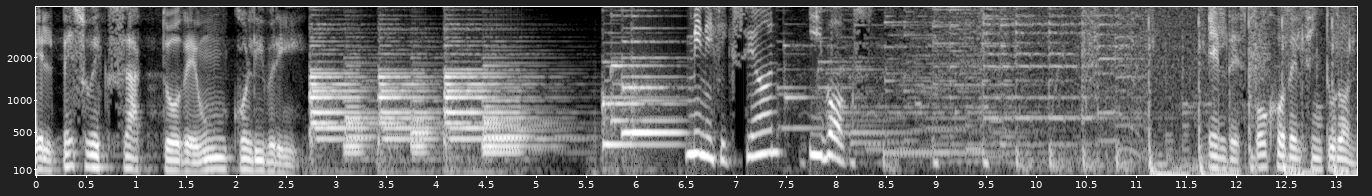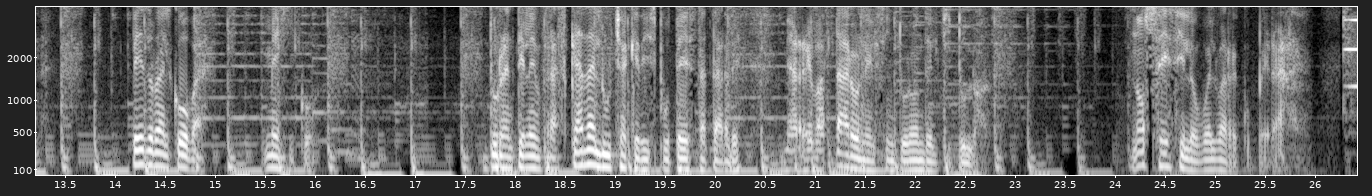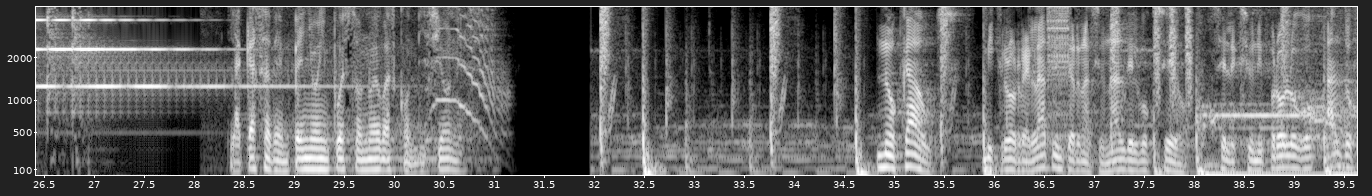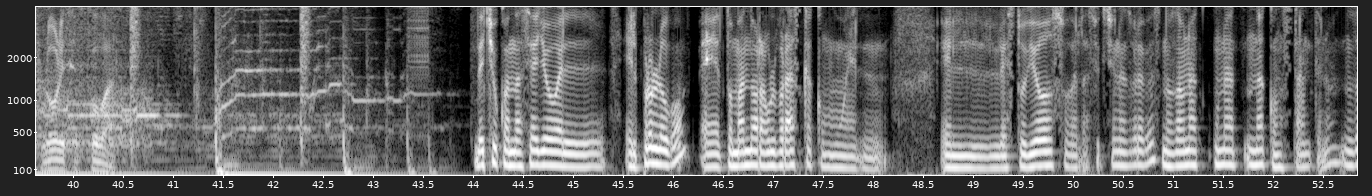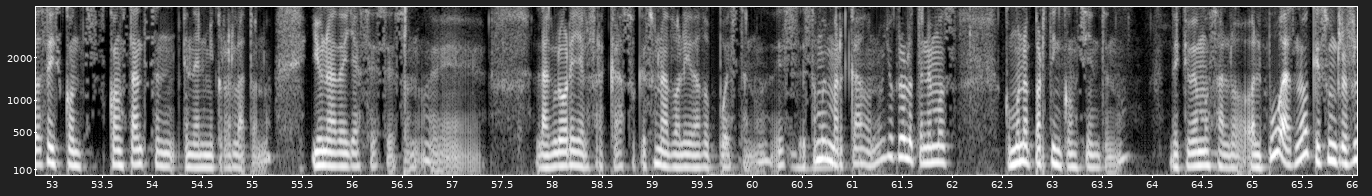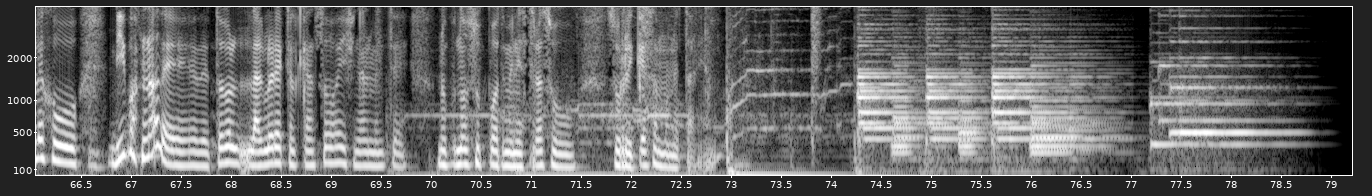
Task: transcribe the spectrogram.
El peso exacto de un colibrí. Minificción y Vox. El despojo del cinturón. Pedro Alcoba, México. Durante la enfrascada lucha que disputé esta tarde, me arrebataron el cinturón del título. No sé si lo vuelvo a recuperar. La casa de empeño ha impuesto nuevas condiciones. Knockouts. Microrrelato internacional del boxeo. Selección y prólogo Aldo Flores Escobar. De hecho, cuando hacía yo el, el prólogo, eh, tomando a Raúl Brasca como el, el, estudioso de las ficciones breves, nos da una, una, una constante, ¿no? Nos da seis constantes en, en, el microrelato, ¿no? Y una de ellas es eso, ¿no? Eh, la gloria y el fracaso, que es una dualidad opuesta, ¿no? Es, está muy marcado, ¿no? Yo creo que lo tenemos como una parte inconsciente, ¿no? de que vemos a lo, al Púas, ¿no? Que es un reflejo vivo, ¿no? De, de toda la gloria que alcanzó y finalmente no, no supo administrar su, su riqueza monetaria, ¿no?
